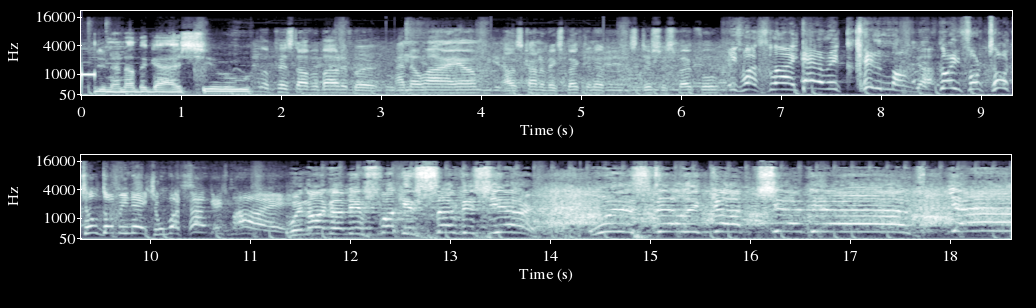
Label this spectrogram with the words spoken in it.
in another guy's shoe. I'm a little pissed off about it, but I know how I am. I was kind of expecting it. It's disrespectful. It was like Eric Killmonger going for total domination. What's up is mine? We're not gonna be fucking sunk this year. We're the Stanley Cup champions. Yeah!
